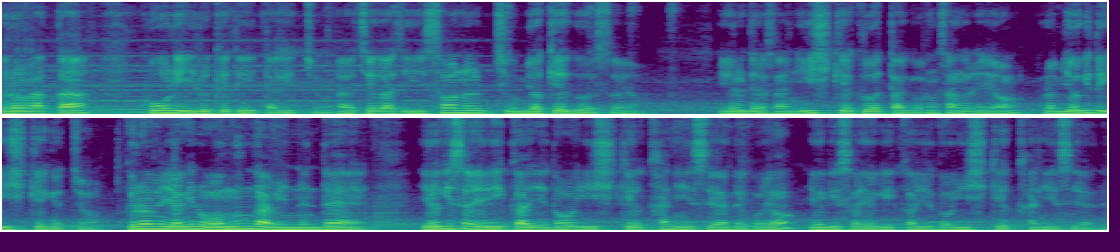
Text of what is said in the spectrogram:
그럼 아까 골이 이렇게 돼 있다겠죠. 자, 제가 이 선을 지금 몇 개 그었어요? 예를 들어서 한 20개 그었다고 상상을 해요. 그럼 여기도 20개겠죠. 그러면 여기는 원근감이 있는데 여기서 여기까지도 20개 칸이 있어야 되고요. 여기서 여기까지도 20개 칸이 있어야 돼.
